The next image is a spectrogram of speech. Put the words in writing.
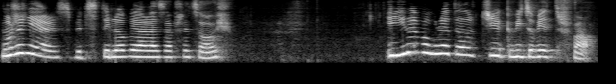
Może nie jest zbyt stylowy, ale zawsze coś. I ile w ogóle ten odcinek widzowie trwa?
